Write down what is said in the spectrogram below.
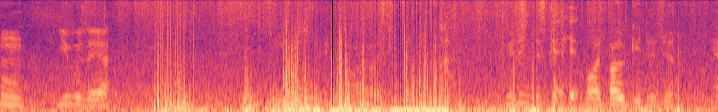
Hmm, you was there. just get hit by a bogey, did you? No.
